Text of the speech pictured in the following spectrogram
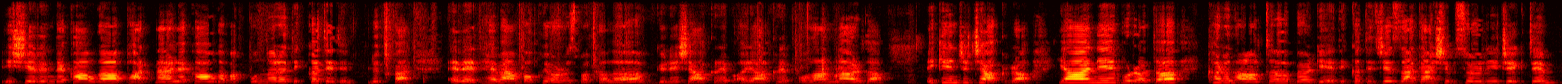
iş yerinde kavga, partnerle kavga bak bunlara dikkat edin lütfen. Evet hemen bakıyoruz bakalım. Güneşi akrep, ayı akrep olanlar da. İkinci çakra yani burada karın altı bölgeye dikkat edeceğiz. Zaten şimdi söyleyecektim.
